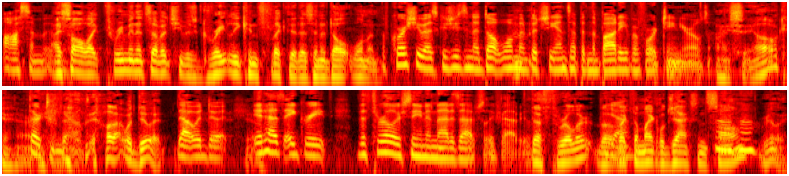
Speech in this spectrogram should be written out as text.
awesome movie. I saw like three minutes of it. She was greatly conflicted as an adult woman. of course she was because she's an adult woman, but she ends up in the body of a 14-year-old. I see. Oh, okay. All right. 13-year-old. oh, that would do it. That would do it. It has a great the thriller scene in that is absolutely fabulous. The thriller, the, Yeah. like the Michael Jackson song. Uh-huh. Really?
